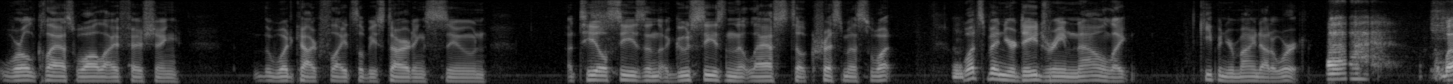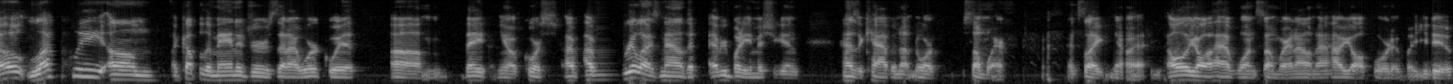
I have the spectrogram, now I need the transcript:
world class walleye fishing? The woodcock flights will be starting soon. A teal season, a goose season that lasts till Christmas. What Hmm. what's been your daydream now, like keeping your mind out of work? Uh, well, luckily, um, a couple of managers that I work with, um, they, you know, of course, I've, I've realized now that everybody in Michigan has a cabin up north somewhere. It's like, you know, all y'all have one somewhere, and I don't know how y'all afford it, but you do.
